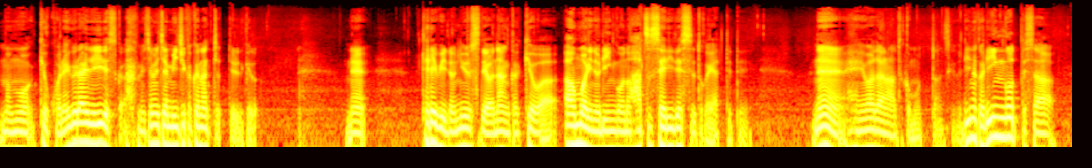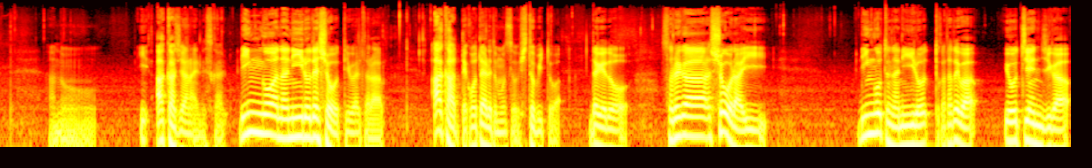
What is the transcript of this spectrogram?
まあもう今日これぐらいでいいですか？めちゃめちゃ短くなっちゃってるけど。ね。テレビのニュースではなんか今日は青森のリンゴの初競りですとかやってて。ねえ、平和だなとか思ったんですけど。なんかリンゴってさ、あの、赤じゃないですか。リンゴは何色でしょう？って言われたら、赤って答えると思うんですよ、人々は。だけど、それが将来、リンゴって何色？とか、例えば幼稚園児が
